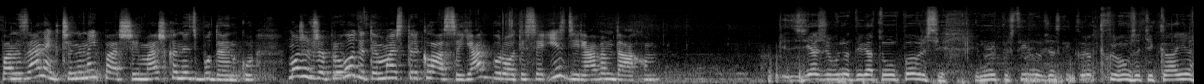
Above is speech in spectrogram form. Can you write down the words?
Пан Зеник чи не найперший мешканець будинку. Може вже проводити майстер-класи, як боротися із дірявим дахом. Я живу на дев'ятому поверсі, і мені постійно вже скільки років кругом затікає.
